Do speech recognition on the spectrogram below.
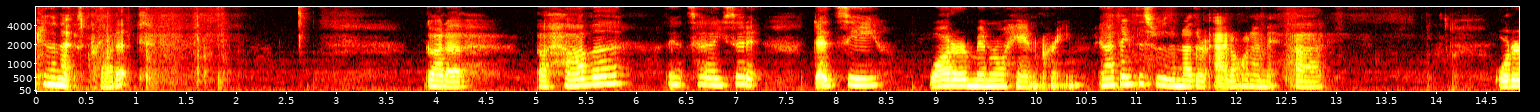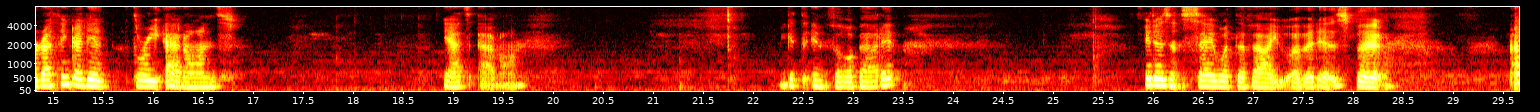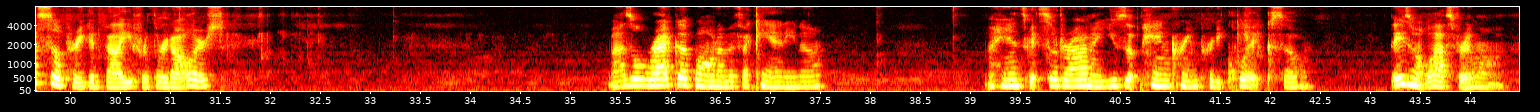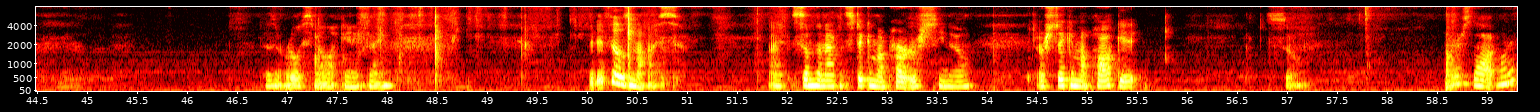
To the next product. Got a, Ahava, I think that's how you said it, Dead Sea Water Mineral Hand Cream. And I think this was another add-on I uh, ordered. I think I did three add-ons. Yeah, it's add-on. Get the info about it. It doesn't say what the value of it is, but that's still pretty good value for $3. Might as well rack up on them if I can, you know. My hands get so dry and I use up hand cream pretty quick, so these won't last very long. Doesn't really smell like anything. But it feels nice. I, something I can stick in my purse, you know, or stick in my pocket. So... There's that one.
